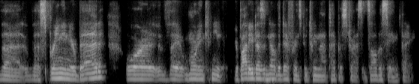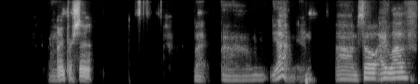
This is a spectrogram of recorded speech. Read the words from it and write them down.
the the spring in your bed or the morning commute. Your body doesn't know the difference between that type of stress. It's all the same thing right? 100%. but um yeah man um so i love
